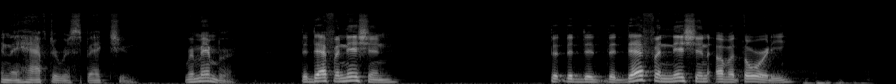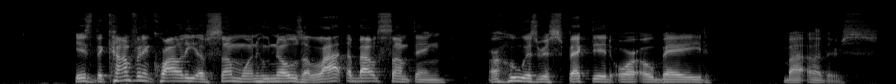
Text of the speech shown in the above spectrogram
And they have to respect you. Remember, the definition the, the, the, the definition of authority is the confident quality of someone who knows a lot about something or who is respected or obeyed by others.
